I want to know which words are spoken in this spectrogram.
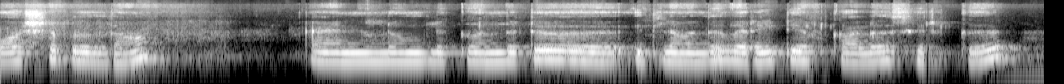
வாஷபிள் தான். அண்ட் உங்களுக்கு வந்துட்டு இதில் வந்து வெரைட்டி ஆஃப் கலர்ஸ் இருக்குது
